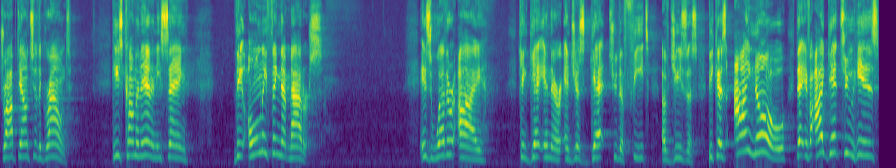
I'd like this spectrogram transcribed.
dropped down to the ground, he's coming in and he's saying, The only thing that matters is whether I can get in there and just get to the feet of Jesus. Because I know that if I get to his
